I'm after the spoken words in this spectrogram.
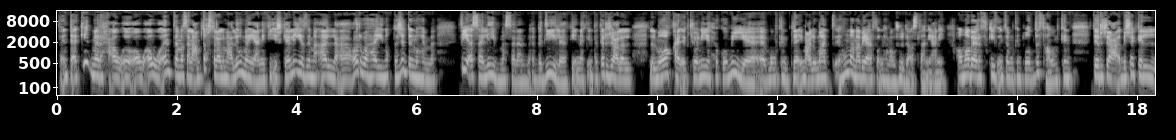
فأنت أكيد ما رح أو, أو أو أنت مثلا عم تحصل على معلومة يعني في إشكالية زي ما قال عروة هاي نقطة جدا مهمة. في أساليب مثلا بديلة في إنك أنت ترجع للمواقع الإلكترونية الحكومية ممكن تلاقي معلومات هم ما بيعرفوا إنها موجودة أصلا يعني أو ما بيعرفوا كيف أنت ممكن توظفها. ممكن ترجع بشكل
